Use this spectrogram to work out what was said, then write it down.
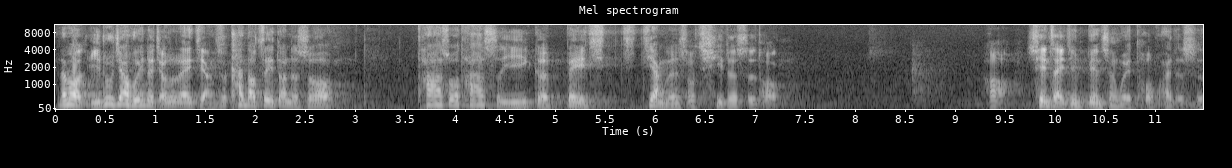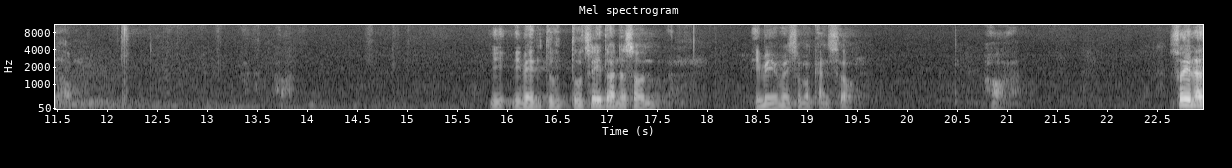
那么以路加福音的角度来讲，是看到这一段的时候，他说他是一个被匠人所弃的石头，好，现在已经变成为头块的石头。你你们读读这一段的时候，你们有没有什么感受？好，所以呢，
